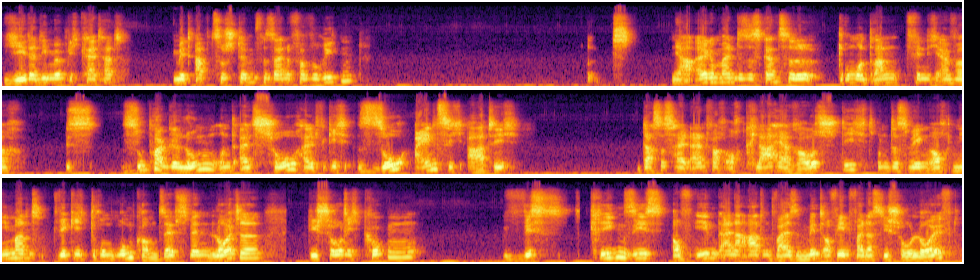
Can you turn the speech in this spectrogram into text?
jeder die Möglichkeit hat, mit abzustimmen für seine Favoriten. Und ja, allgemein dieses ganze Drum und Dran finde ich einfach ist super gelungen und als Show halt wirklich so einzigartig, dass es halt einfach auch klar heraussticht und deswegen auch niemand wirklich drumrum kommt. Selbst wenn Leute die Show nicht gucken, kriegen sie es auf irgendeine Art und Weise mit, auf jeden Fall, dass die Show läuft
